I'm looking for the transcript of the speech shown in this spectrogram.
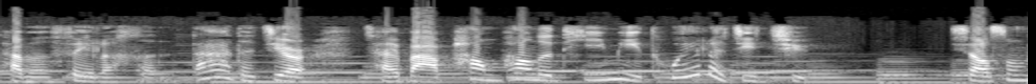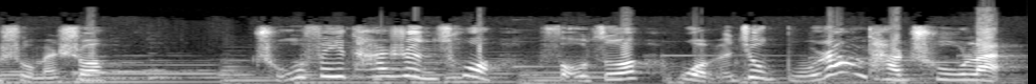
他们费了很大的劲儿才把胖胖的提米推了进去。小松鼠们说：“除非他认错，否则我们就不让他出来。”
